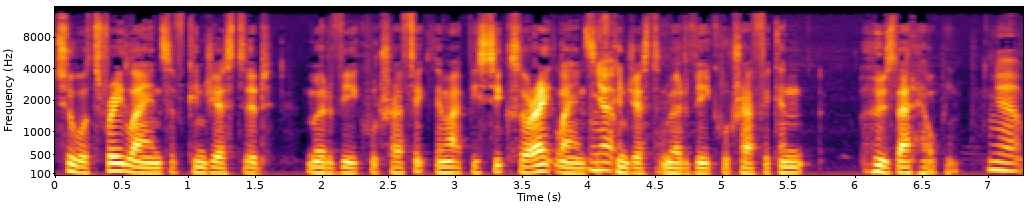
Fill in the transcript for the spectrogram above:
two or three lanes of congested motor vehicle traffic, there might be six or eight lanes Yep. of congested motor vehicle traffic, and who's that helping? Yeah.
